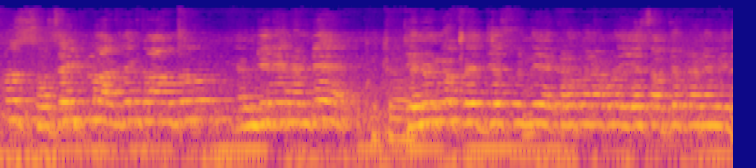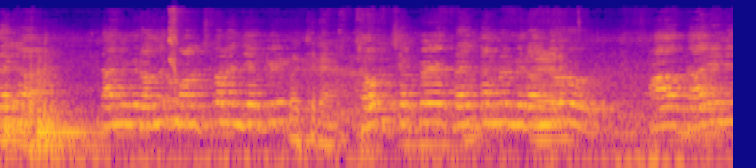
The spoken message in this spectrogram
సో సొసైటీలో విధంగా కాదు. ఎంజీనియర్ అంటే జెన్యున్గా ఫేస్ చేస్తుంది. ఎక్కడ పోయినా కూడా ఏ సబ్జెక్ట్ అనే విధంగా దాన్ని మీరు అందరూ మలుచుకోవాలని చెప్పి చౌక్ చెప్పే ప్రయత్నంలో మీరందరూ ఆ దారిని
